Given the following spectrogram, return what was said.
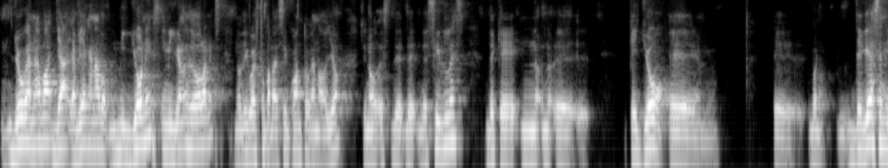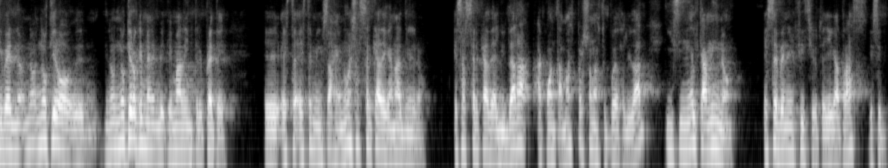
Yo ganaba ya, había ganado millones y millones de dólares, no digo esto para decir cuánto he ganado yo, sino de, decirles de que, eh, que yo, eh, eh, bueno, llegué a ese nivel, no, quiero, no, quiero que, me, que malinterprete este, este, mensaje, no es acerca de ganar dinero, es acerca de ayudar a, a cuanta más personas tú puedes ayudar y sin el camino ese beneficio te llega atrás, es decir,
